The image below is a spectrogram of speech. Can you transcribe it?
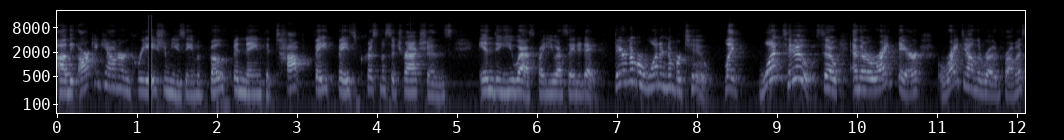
Uh, the Ark Encounter and Creation Museum have both been named the top faith based Christmas attractions in the US by USA Today. They're number one and number two. Like one, two. So, and they're right there, right down the road from us.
